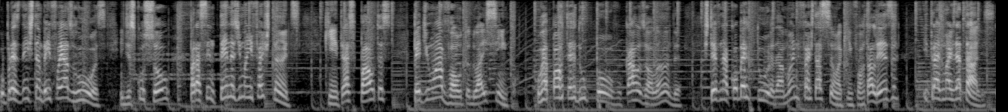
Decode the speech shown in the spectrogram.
o presidente também foi às ruas e discursou para centenas de manifestantes, que, entre as pautas, pediam a volta do AI-5. O repórter do Povo, Carlos Holanda, esteve na cobertura da manifestação aqui em Fortaleza e traz mais detalhes.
